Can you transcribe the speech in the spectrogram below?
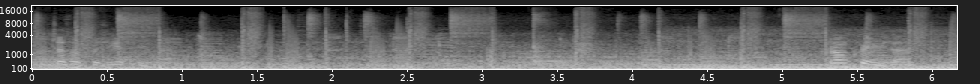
뒷좌석 보시겠습니다. 트렁크입니다.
